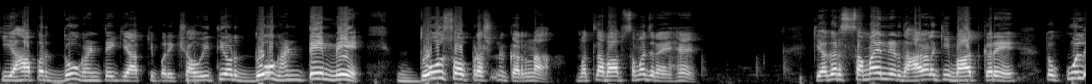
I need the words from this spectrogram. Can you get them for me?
कि यहाँ पर दो घंटे की आपकी परीक्षा हुई थी, और दो घंटे में 200 प्रश्न करना मतलब आप समझ रहे हैं कि अगर समय निर्धारण की बात करें तो कुल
